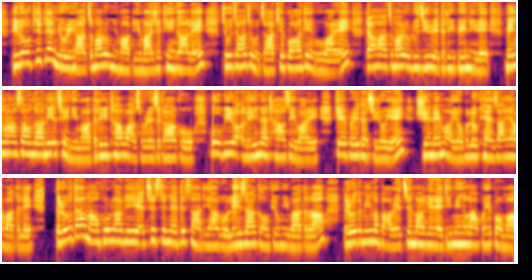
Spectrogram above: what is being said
။ဒီလိုအဖြစ်အပျက်မျိုးတွေဟာကျမတို့မြန်မာပြည်မှာရခင်ကလည်းကြိုကြားကြိုကြားဖြစ်ပွားခဲ့ပူပါတယ်။ဒါဟာကျမတို့လူကြီးတွေတတိပေးနေတဲ့မင်္ဂလာဆောင်ကာနီးအချိန်ဒီမှာတတိထားပါဆိုတဲ့စကားကိုပို့ပြီးတော့အလေးနက်ထားစေပါတယ်။ကဲပရိသတ်ကြီးတို့ရဲ့ရင်ထဲမှာရောဘယ်လိုခံစားရပါသလဲ။သူတို့သားမောင်ဖိုးလာပြည့်ရဲ့အချစ်စစ်နဲ့တစ္ဆာတရားကိုလေးစားကုန်ပြုမိပါသလား။သူတို့သမီးမပါပဲကျင်းပခဲ့တဲ့ဒီမင်္ဂလာပွဲပေါ်မှာ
